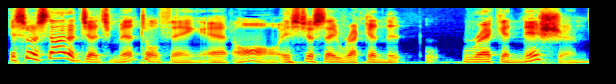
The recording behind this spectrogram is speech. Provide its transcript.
And so it's not a judgmental thing at all. It's just a recon- recognition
